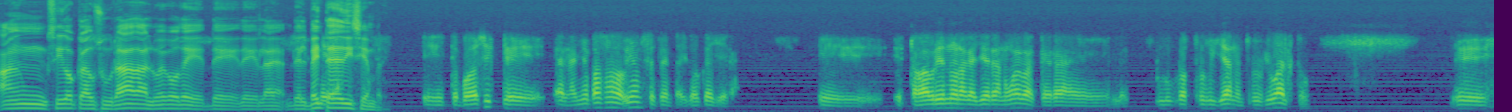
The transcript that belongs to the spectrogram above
han sido clausuradas luego de, de- de la- del 20 de diciembre? Eh, te puedo decir que el año pasado habían 72 galleras. Eh, estaba abriendo una gallera nueva que era el Club Los Trujillanos en Trujillo Alto. Eh,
